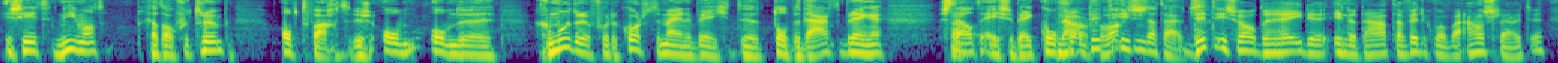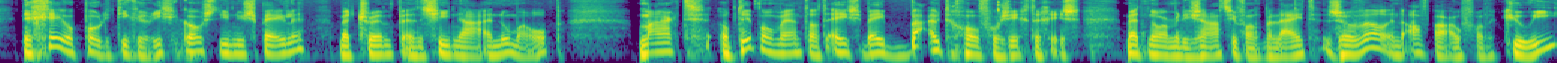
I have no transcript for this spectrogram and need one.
zit niemand, geldt ook voor Trump, op te wachten. Dus om, om de gemoederen voor de korte termijn een beetje tot bedaar te brengen, stelt de ECB conform nou, verwachting dat uit. Dit is wel de reden, inderdaad, daar wil ik wel bij aansluiten. De geopolitieke risico's die nu spelen, met Trump en China en noem maar op maakt op dit moment dat de ECB buitengewoon voorzichtig is met normalisatie van het beleid, zowel in de afbouw van de QE,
